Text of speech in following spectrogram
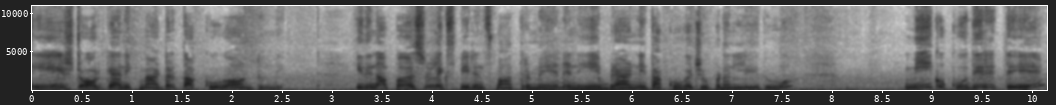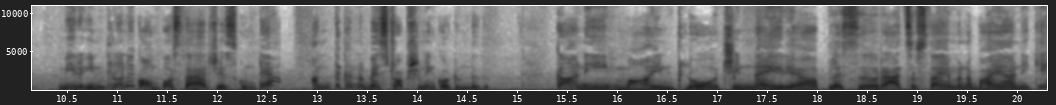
ఏజ్డ్ ఆర్గానిక్ మ్యాటర్ తక్కువగా ఉంటుంది. ఇది నా పర్సనల్ ఎక్స్పీరియన్స్ మాత్రమే నేను ఏ బ్రాండ్ని తక్కువగా చూపడం లేదు. మీకు కుదిరితే మీరు ఇంట్లోనే కాంపోస్ట్ తయారు చేసుకుంటే అంతకన్నా బెస్ట్ ఆప్షన్ ఇంకోటి ఉండదు. కానీ మా ఇంట్లో చిన్న ఏరియా ప్లస్ ర్యాట్స్ వస్తాయేమన్న భయానికి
